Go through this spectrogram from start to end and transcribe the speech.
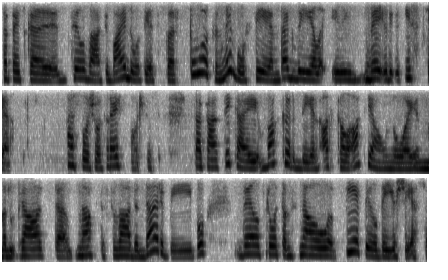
Tāpēc, ka cilvēki baidoties par to, ka nebūs pieejama degviela, ir izķert esošos resursus. Tā kā tikai vakardien atkal atjaunojam gāzes naftas vada darbību, vēl, protams, nav piepildījušies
